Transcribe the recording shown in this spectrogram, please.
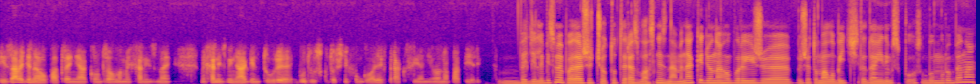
tie zavedené opatrenia a kontrolné kontrolné mechanizmy, mechanizmy na agentúre budú skutočne fungovať aj v praxi a nielen na papieri. Vedeli by sme povedať, že čo to teraz vlastne znamená, keď ona hovorí, že, že to malo byť teda iným spôsobom urobené?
